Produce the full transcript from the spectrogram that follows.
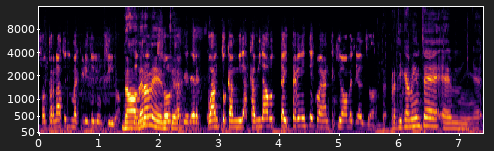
sono tornato dimagrito di un chilo. No, Quindi veramente? Solo per vedere quanto cammina- camminavo dai 30 ai 40 km al giorno. Cioè, praticamente ehm, eh,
